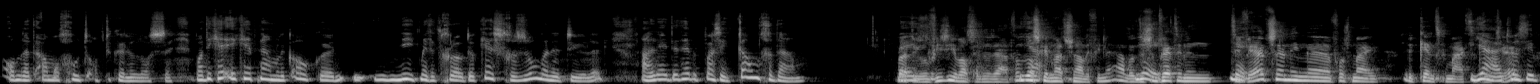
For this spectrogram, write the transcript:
om dat allemaal goed op te kunnen lossen. Want ik, ik heb namelijk ook eh, niet met het grote orkest gezongen natuurlijk. Alleen dat heb ik pas in Cannes gedaan. Waar de. Eurovisie was inderdaad. Dat Ja. was geen nationale finale. Dus Nee. het werd in een tv-uitzending eh, volgens mij bekendgemaakt. Ja, het was in,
